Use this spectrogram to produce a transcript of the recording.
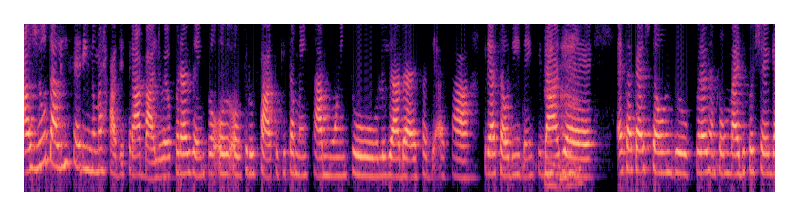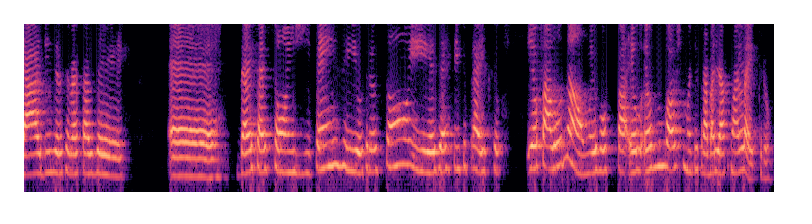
ajuda a lhe inserir no mercado de trabalho. Eu, por exemplo, outro fato que também está muito ligado a essa, essa criação de identidade uhum. é essa questão do, por exemplo, um médico chegar e dizer você vai fazer é, 10 sessões de TENS e ultrassom e exercício para isso. E eu falo, não, eu, vou eu, eu não gosto muito de trabalhar com eletro.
